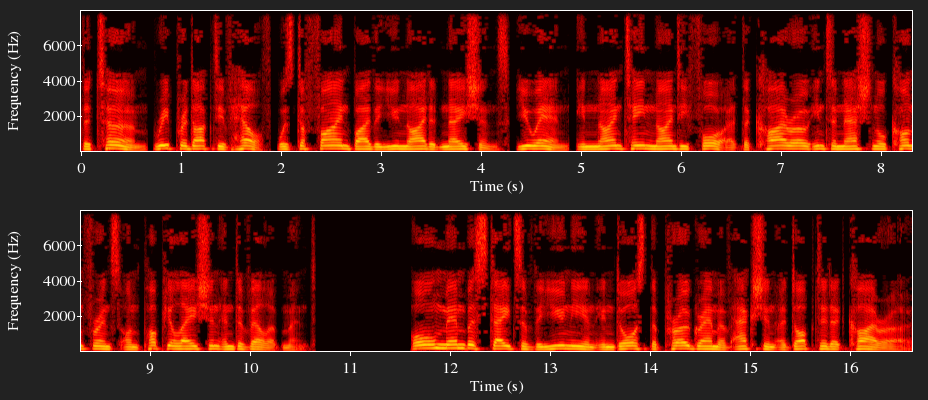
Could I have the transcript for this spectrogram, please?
the term reproductive health was defined by the United Nations (UN) in 1994 at the Cairo International Conference on Population and Development. All member states of the Union endorsed the program of action adopted at Cairo.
